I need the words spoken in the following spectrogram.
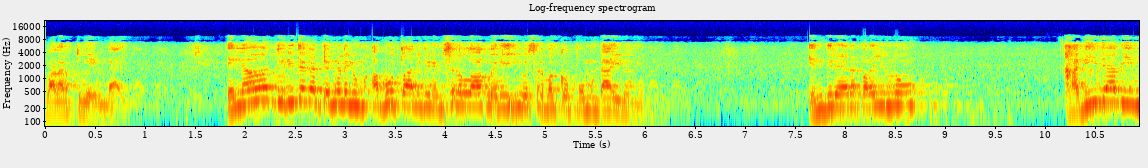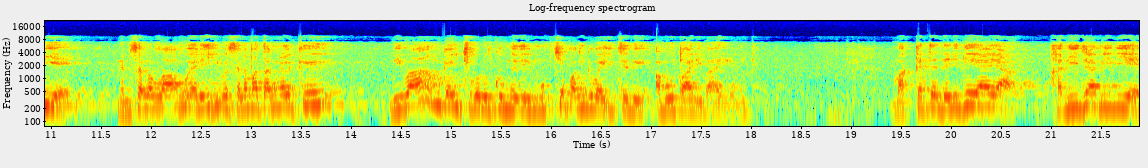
വളർത്തുകയുണ്ടായി. എല്ലാ ദുരിതഘട്ടങ്ങളിലും അബൂ താലിബ് നിംസലാഹു അലൈഹി വസ്ലമക്കൊപ്പം ഉണ്ടായിരുന്നു. എന്തിലേറെ പറയുന്നു? ഖദീജ ബീവിയെ നബ്സല്ലാഹു അലഹി വസ്ലമ തങ്ങൾക്ക് വിവാഹം കഴിച്ചു കൊടുക്കുന്നതിൽ മുഖ്യ പങ്ക് വഹിച്ചത് അബൂ താലിബായിരുന്നു. മക്കത്തെ ധനികയായ ഖദീജ ബീവിയെ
